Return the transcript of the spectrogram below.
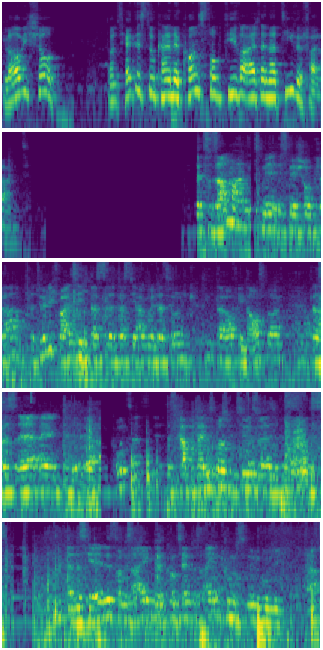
Glaube ich schon. Sonst hättest du keine konstruktive Alternative verlangt. Der Zusammenhang ist mir, ist mir schon klar. Natürlich weiß ich, dass, äh, dass die Argumentation und die Kritik darauf hinausläuft, dass es äh, äh, am Grundsatz des Kapitalismus bzw. des, des, äh, des Geldes und des, Eigen, des Konzept des Eigentums irgendwo liegt. Ja?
